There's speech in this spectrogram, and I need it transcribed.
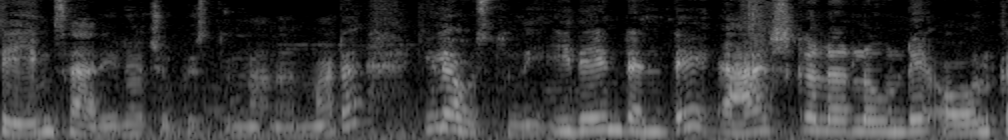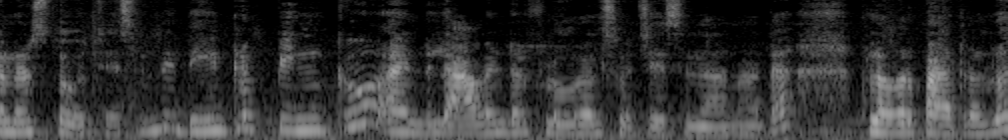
సేమ్ శారీలో చూపిస్తున్నాను అనమాట ఇలా వస్తుంది. ఇదేంటంటే యాష్ కలర్లో ఉండే ఆల్ కలర్స్తో వచ్చేసింది. దీంట్లో పింక్ అండ్ లావెండర్ ఫ్లోరల్స్ వచ్చేసింది అనమాట ఫ్లవర్ ప్యాటర్న్లో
